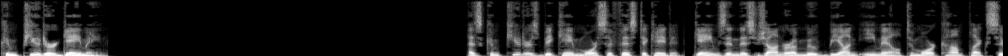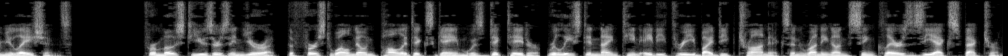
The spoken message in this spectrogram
Computer gaming As computers became more sophisticated, games in this genre moved beyond email to more complex simulations. For most users in Europe, the first well-known politics game was Dictator, released in 1983 by DK'Tronics and running on Sinclair's ZX Spectrum.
